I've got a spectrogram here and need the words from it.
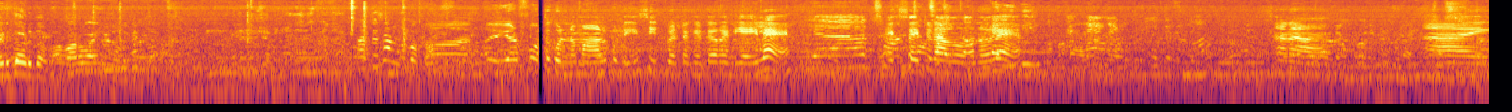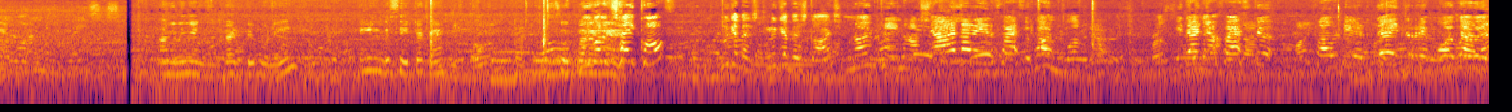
എടുത്തോ എടുത്തോ. അത് കൊണ്ട് മാൾ കുട്ടി സീറ്റ് ബെൽറ്റ് ഒക്കെ ഇട്ട് റെഡി ആയില്ലേ Yeah. Excited ആണെന്ന് തോന്നുന്നു, അല്ലേ? ആണോ അങ്ങനെ ഞങ്ങൾക്ക് അടിപൊളി ഈ സീറ്റൊക്കെ സൂപ്പർ അല്ലേ. Look at this. Look at this, guys. No plane has. Work. ഞാൻ ഫസ്റ്റ് ഫൗണ്ട് എടുത്ത് ഇത് റിമോട്ട് ആണ്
